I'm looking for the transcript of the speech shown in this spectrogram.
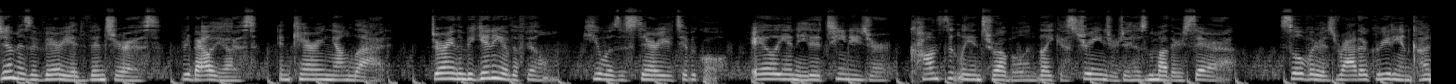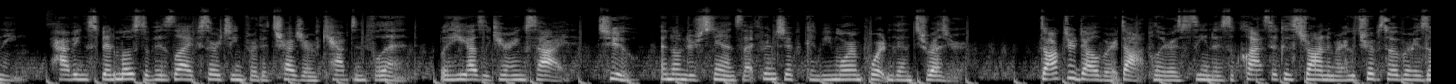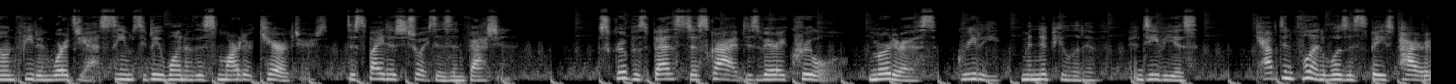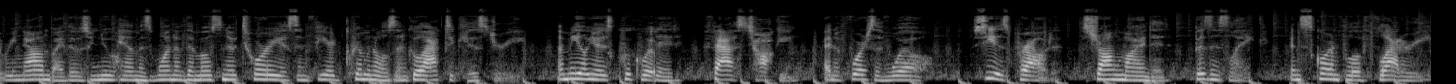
Jim is a very adventurous, rebellious, and caring young lad. During the beginning of the film, he was a stereotypical, alienated teenager, constantly in trouble and like a stranger to his mother Sarah. Silver is rather greedy and cunning, having spent most of his life searching for the treasure of Captain Flint, but he has a caring side, too, and understands that friendship can be more important than treasure. Dr. Delbert Doppler is seen as a classic astronomer who trips over his own feet and words yet seems to be one of the smarter characters, despite his choices in fashion. Scroop is best described as very cruel, murderous, greedy, manipulative, and devious. Captain Flint was a space pirate renowned by those who knew him as one of the most notorious and feared criminals in galactic history. Amelia is quick-witted, fast-talking, and a force of will. She is proud, strong-minded, businesslike, and scornful of flattery,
